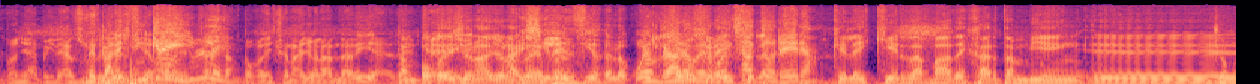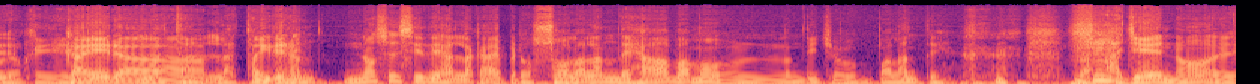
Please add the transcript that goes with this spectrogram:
Doña Pilar, Me parece pues, increíble. tampoco ha dicho nada Yolanda Díaz. Tampoco ha dicho nada Yolanda Hay Díaz, pero- silencios elocuentes. Claro, ¿Pero vergüenza torera. que la izquierda va a dejar también eh, Yo creo que caer a, Irene. no sé si dejarla caer, pero sola la han dejado, vamos, le han dicho para adelante. ayer, ¿no? Eh,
